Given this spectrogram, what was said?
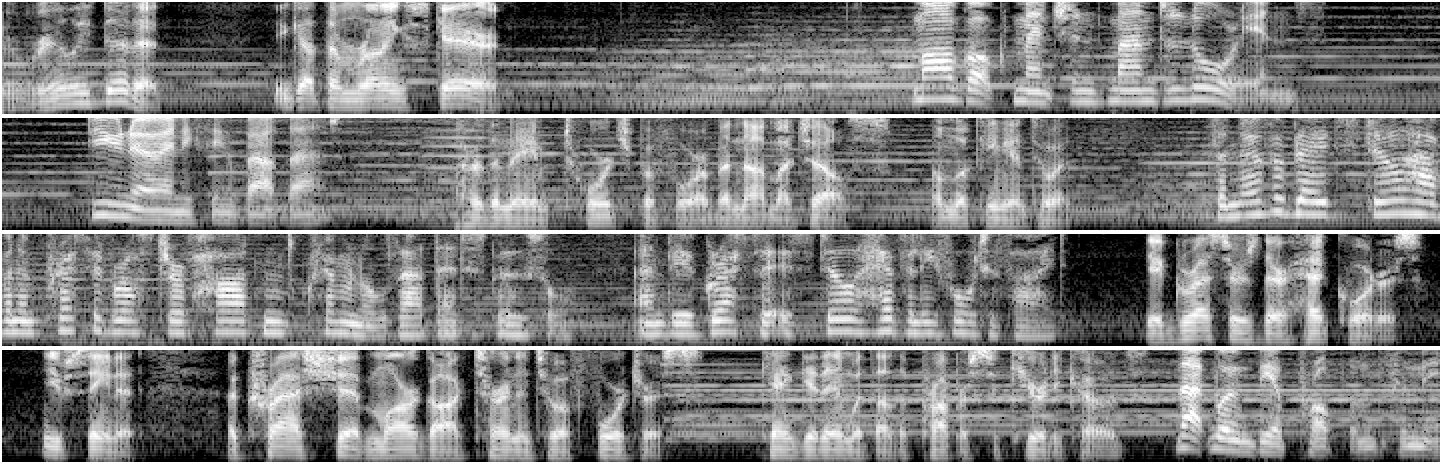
You really did it. You got them running scared. Margok mentioned Mandalorians. Do you know anything about that? I heard the name Torch before, but not much else. I'm looking into it. The Nova Blades still have an impressive roster of hardened criminals at their disposal, and the aggressor is still heavily fortified. The aggressor's their headquarters. You've seen it. A crashed ship Margok turned into a fortress. Can't get in without the proper security codes. That won't be a problem for me.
